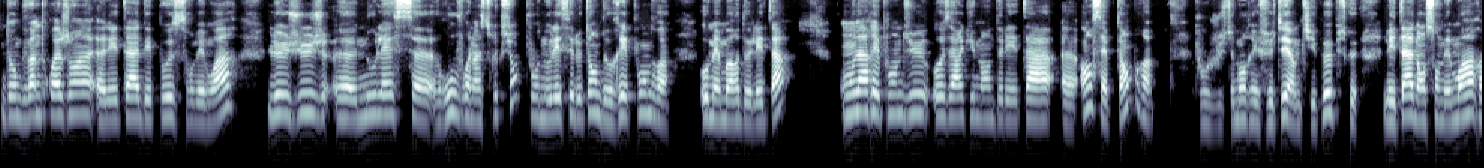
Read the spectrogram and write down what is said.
Donc 23 juin, euh, l'État dépose son mémoire. Le juge euh, nous laisse euh, rouvre l'instruction pour nous laisser le temps de répondre aux mémoires de l'État. On a répondu aux arguments de l'État en septembre pour justement réfuter un petit peu, puisque l'État, dans son mémoire,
